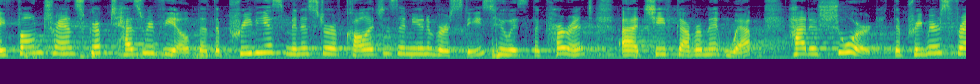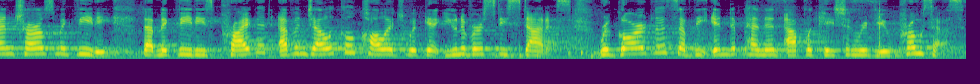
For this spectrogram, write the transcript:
A phone transcript has revealed that the previous Minister of Colleges and Universities, who is the current uh, Chief Government Whip, had assured the Premier's friend Charles McVety that McVety's private evangelical college would get university status, regardless of the independent application review process.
